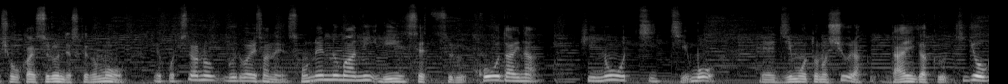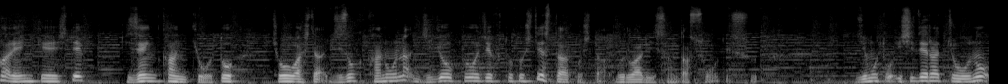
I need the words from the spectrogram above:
紹介するんですけども、こちらのブルワリーさんね、曽根沼に隣接する広大な日野地地を、え、地元の集落、大学、企業が連携して自然環境と調和した持続可能な事業プロジェクトとしてスタートしたブルワリーさんだそうです。地元石寺町の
